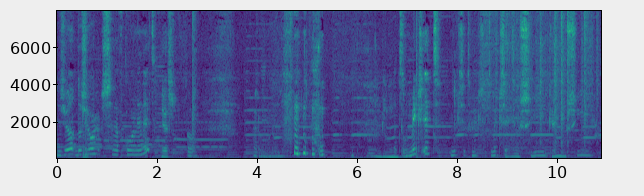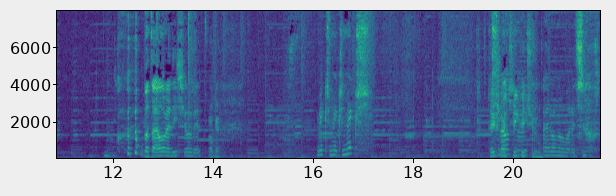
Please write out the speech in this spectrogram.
Does, your, does yours have corn in it? yes. Oh. I don't know. Let's mix it. Mix it, mix it, mix it. Can you see? Can you see? No. but I already showed it. Okay. Mix, mix, mix. Tastes like Pikachu. I don't know what it smells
